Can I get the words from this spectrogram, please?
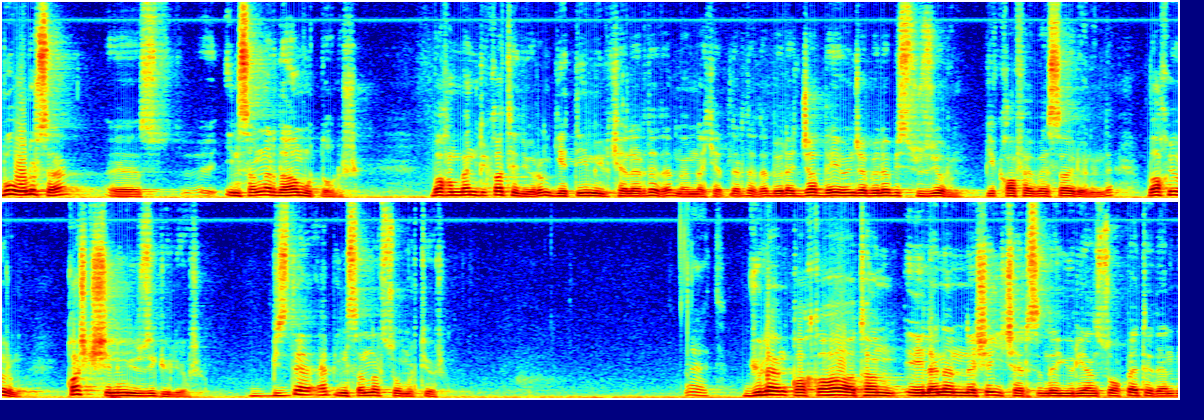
Bu olursa e, s- insanlar daha mutlu olur. Bakın ben dikkat ediyorum gittiğim ülkelerde de memleketlerde de böyle caddeyi önce böyle bir süzüyorum. Bir kafe vesaire önünde. Bakıyorum kaç kişinin yüzü gülüyor. Bizde hep insanlar somurtuyor. Evet. Gülen, kahkaha atan, eğlenen, neşe içerisinde yürüyen, sohbet eden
